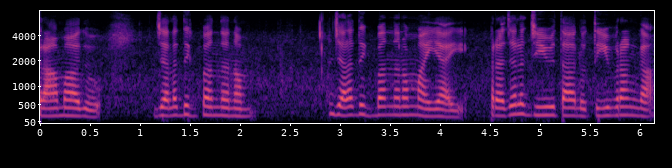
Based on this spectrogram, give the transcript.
గ్రామాలు జలదిగ్బంధనం జలదిగ్బంధనం అయ్యాయి. ప్రజల జీవితాలు తీవ్రంగా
